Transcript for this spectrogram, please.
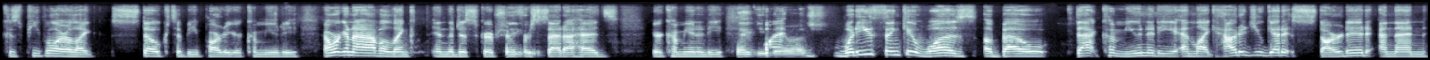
because people are like stoked to be part of your community. And we're gonna have a link in the description Thank for you. SEDA Heads, your community. Thank you But- very much. What do you think it was about that community and like how did you get it started and then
